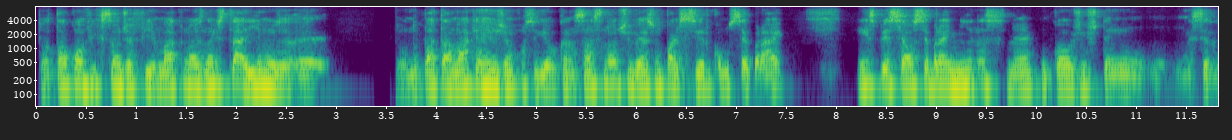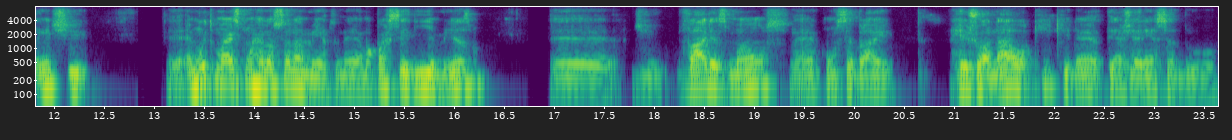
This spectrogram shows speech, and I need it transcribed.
total convicção de afirmar que nós não estaríamos é, no patamar que a região conseguiu alcançar se não tivesse um parceiro como o Sebrae, em especial o Sebrae Minas, né, com o qual a gente tem um, um excelente. É, é, muito mais que um relacionamento, né, é uma parceria mesmo, é, de várias mãos, né, com o Sebrae regional aqui, que né, tem a gerência do,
